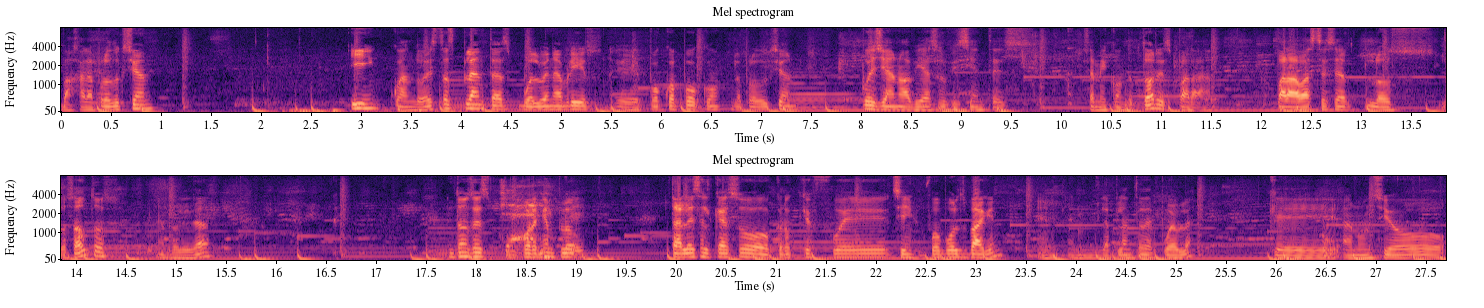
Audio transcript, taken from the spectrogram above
baja la producción. Y cuando estas plantas vuelven a abrir eh, poco a poco la producción, pues ya no había suficientes semiconductores para, para abastecer los, los autos, en realidad. Entonces, Chale, por ejemplo. Tal es el caso, creo que fue, sí, fue Volkswagen en, en la planta de Puebla que anunció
